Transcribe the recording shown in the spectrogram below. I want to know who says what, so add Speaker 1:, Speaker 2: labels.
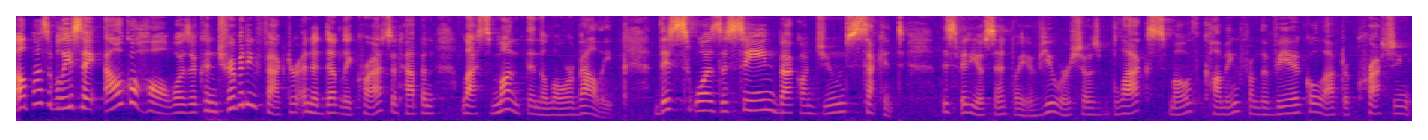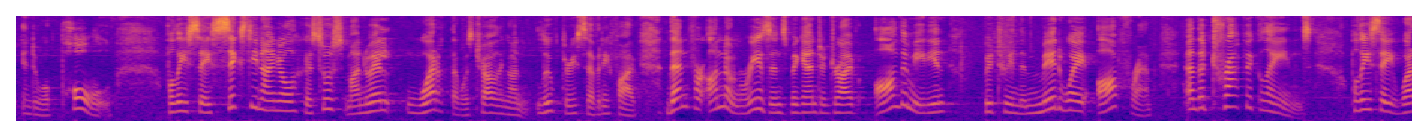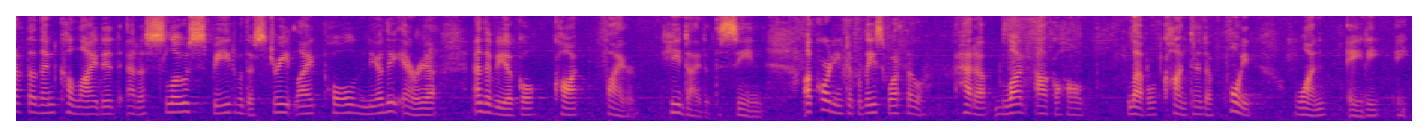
Speaker 1: El Paso police say alcohol was a contributing factor in a deadly crash that happened last month in the lower valley. This was the scene back on June 2nd. This video sent by a viewer shows black smoke coming from the vehicle after crashing into a pole. Police say 69-year-old Jesus Manuel Huerta was traveling on Loop 375. Then, for unknown reasons, began to drive on the median between the midway off-ramp and the traffic lanes. Police say Huerta then collided at a slow speed with a street light pole near the area and the vehicle caught fire. He died at the scene. According to police, Huerta had a blood alcohol level content of 0.188.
